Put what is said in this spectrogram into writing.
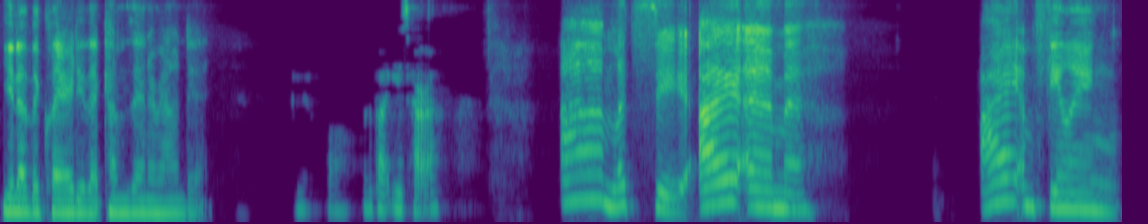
you know, the clarity that comes in around it. Beautiful. What about you, Tara? Um, let's see. I am I am feeling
